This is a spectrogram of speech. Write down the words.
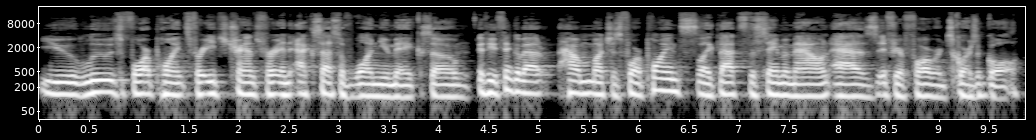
you lose four points for each transfer in excess of one you make. So if you think about how much is four points, like that's the same amount as if your forward scores a goal,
